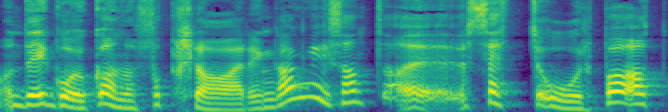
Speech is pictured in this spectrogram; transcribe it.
Og det går jo ikke an å forklare engang, ikke sant. Eh, Sette ord på at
